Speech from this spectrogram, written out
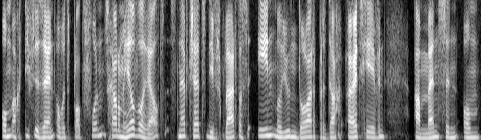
om actief te zijn op het platform. Het gaat om heel veel geld. Snapchat die verklaart dat ze 1 miljoen dollar per dag uitgeven aan mensen om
